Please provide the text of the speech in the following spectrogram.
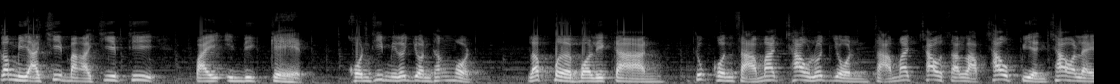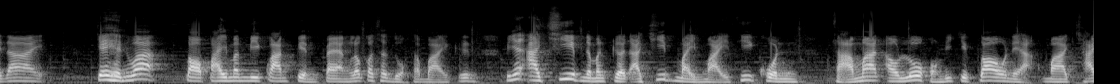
ก็มีอาชีพบางอาชีพที่ไปอินดิเกตคนที่มีรถยนต์ทั้งหมด แล้วเปิดบริการทุกคนสามารถเช่ารถยนต์ สามารถเช่าสลับเช่าเปลี่ยนเช่าอะไรได้ จะเห็นว่า ต่อไปมันมีความเปลี่ยนแปลงแล้วก็สะดวกสบายขึ้น เพราะฉะนั้นอาชีพเนี่ยมันเกิดอาชีพใหม่ ๆ ที่คนสามารถเอาโลกของดิจิทัลเนี่ยมาใช้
